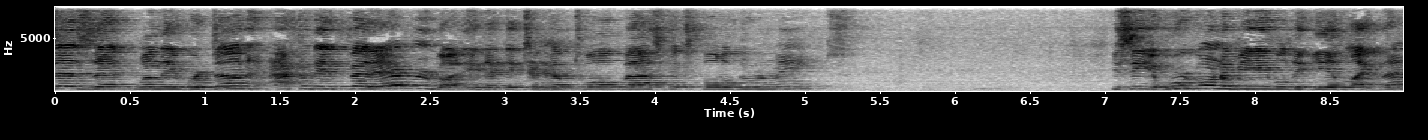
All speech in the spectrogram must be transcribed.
says that when they were done, after they had fed everybody, that they took up 12 baskets full of the remains. You see, if we're going to be able to give like that,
